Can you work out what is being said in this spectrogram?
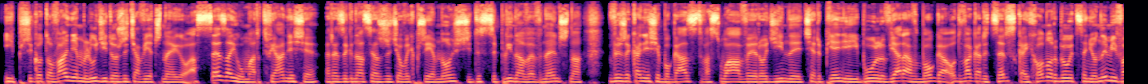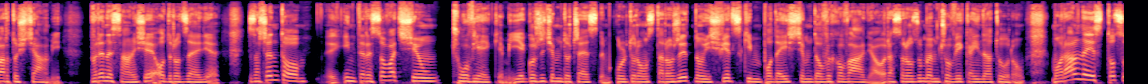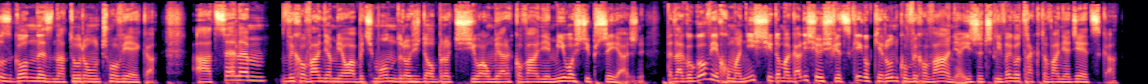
i przygotowaniem ludzi do życia wiecznego, asceza i umartwianie się, rezygnacja z życiowych przyjemności, dyscyplina wewnętrzna, wyrzekanie się bogactwa, sławy, rodziny, cierpienie i ból, wiara w Boga, odwaga rycerska i honor były cenionymi wartościami. W renesansie, odrodzenie, zaczęto y, interesować się człowiekiem i jego życiem doczesnym, kulturą starożytną i świeckim podejściem do wychowania oraz rozumem człowieka i naturą. Moralne jest to, co zgodne z naturą człowieka, a celem wychowania miała być mądrość, dobroć, siła, umiarkowanie, miłość i przyjaźń. Pedagogowie humaniści domagali się świeckiego kierunku wychowania i życzliwego traktowania dziecka.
